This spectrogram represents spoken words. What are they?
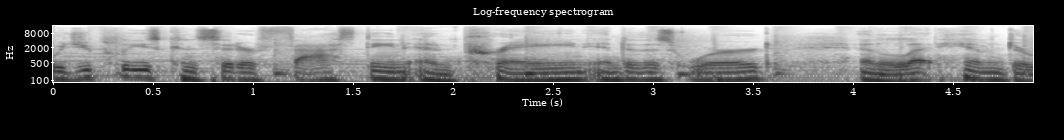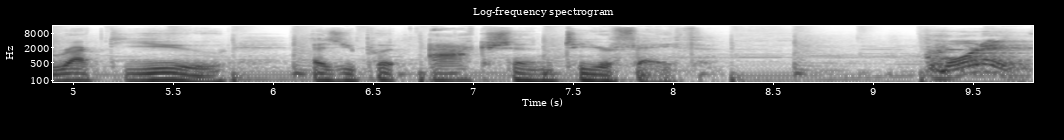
Would you please consider fasting and praying into this word and let Him direct you as you put action to your faith? Good morning.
